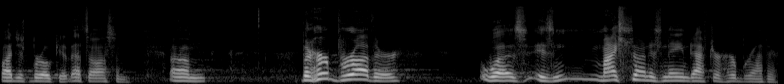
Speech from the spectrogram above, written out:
Well, I just broke it. That's awesome. Um, but her brother was, is, my son is named after her brother.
